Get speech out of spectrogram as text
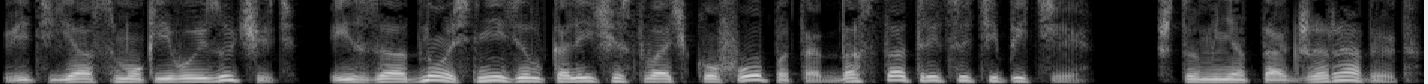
ведь я смог его изучить и заодно снизил количество очков опыта до 135, что меня также радует,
